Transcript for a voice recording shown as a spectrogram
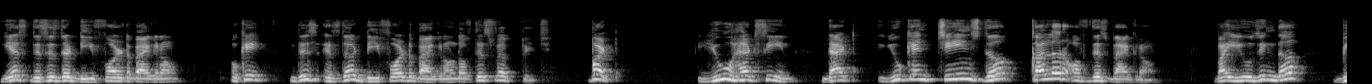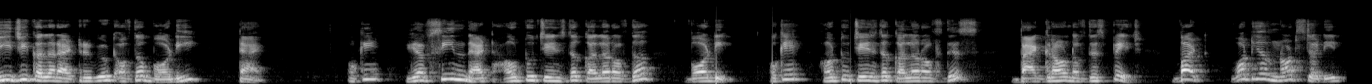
Yes, this is the default background. Okay, this is the default background of this web page. But you had seen that you can change the color of this background by using the bg color attribute of the body tag. Okay? You have seen that how to change the color of the body. Okay? How to change the color of this background of this page. But what you have not studied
